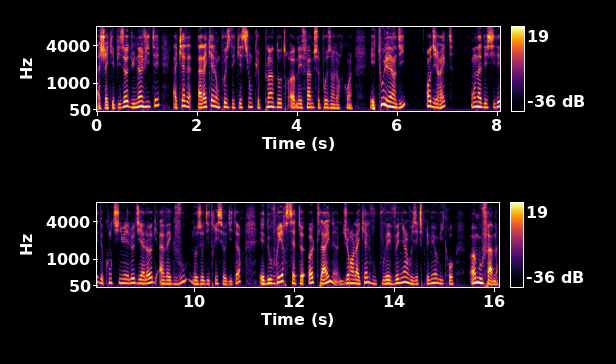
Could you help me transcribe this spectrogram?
à chaque épisode une invitée à, quel- à laquelle on pose des questions que plein d'autres hommes et femmes se posent dans leur coin. Et tous les lundis, en direct, on a décidé de continuer le dialogue avec vous, nos auditrices et auditeurs, et d'ouvrir cette hotline durant laquelle vous pouvez venir vous exprimer au micro, homme ou femme,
